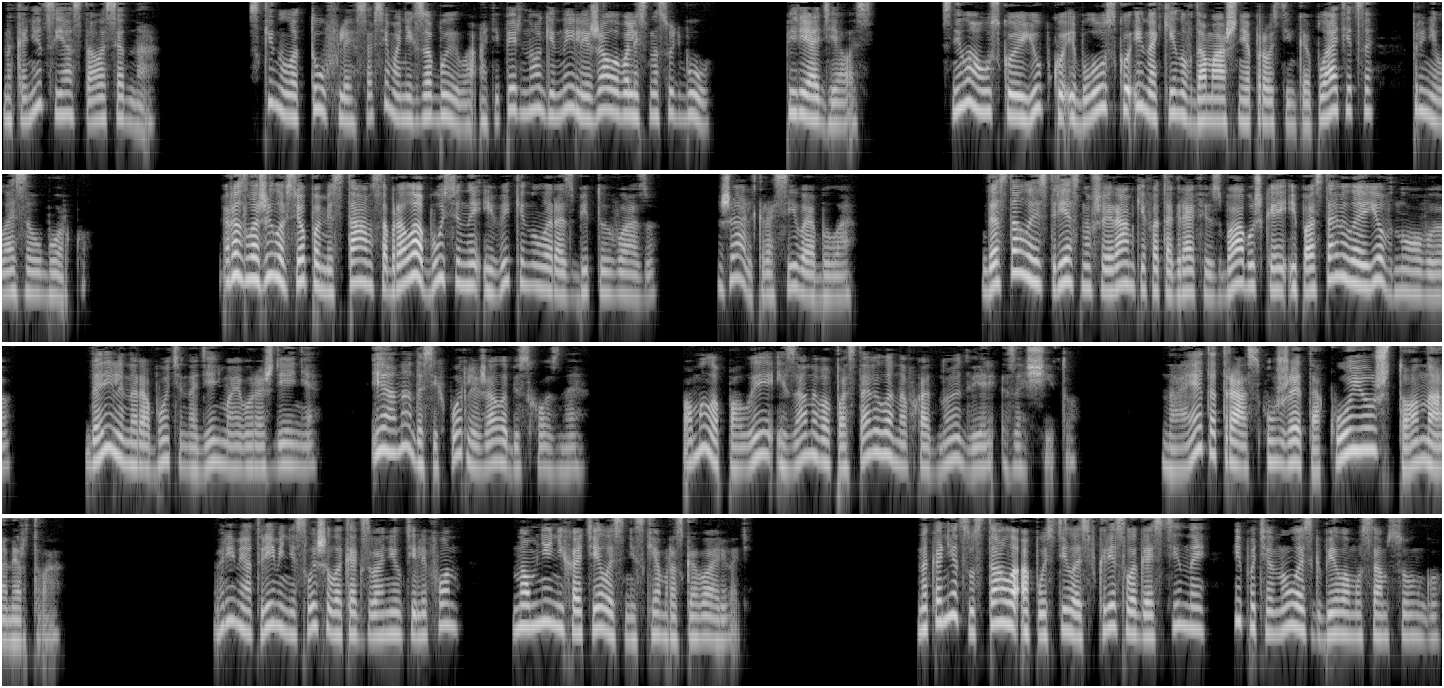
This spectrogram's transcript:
Наконец я осталась одна. Скинула туфли, совсем о них забыла, а теперь ноги ныли и жаловались на судьбу. Переоделась. Сняла узкую юбку и блузку и, накинув домашнее простенькое платьице, принялась за уборку. Разложила все по местам, собрала бусины и выкинула разбитую вазу. Жаль, красивая была. Достала из треснувшей рамки фотографию с бабушкой и поставила ее в новую, дарили на работе на день моего рождения, и она до сих пор лежала бесхозная. Помыла полы и заново поставила на входную дверь защиту. На этот раз уже такую, что намертво. Время от времени слышала, как звонил телефон, но мне не хотелось ни с кем разговаривать. Наконец устала, опустилась в кресло гостиной и потянулась к белому Самсунгу.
